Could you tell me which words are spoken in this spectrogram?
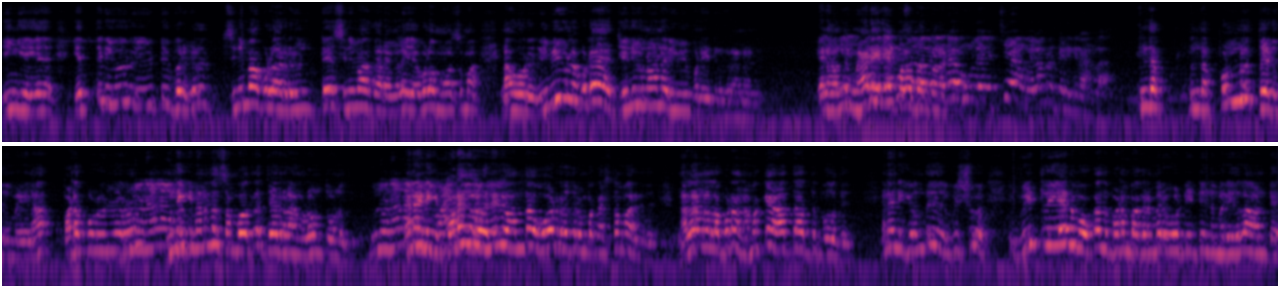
இங்கே எ- எத்தனை யூ- யூடியூபர்கள் சினிமாக்குள்ளாருன்ட்டு சினிமாக்காரங்களை எவ்வளோ மோசமாக நான் ஒரு ரிவ்யூவில் கூட ஜெனியூனான ரிவ்யூ பண்ணிட்டு இருக்கிறேன் நான். ஏன்னா வந்து மேடையிலே பல பேர் இந்த இந்த பொண்ணு தேடுது மெயினா. படக்குழுவினரும் இன்னைக்கு நடந்த சம்பவத்துல தேடுறாங்களோன்னு தோணுது. ஏன்னா இன்னைக்கு படங்கள் வெளியில வந்தா ஓடுறது ரொம்ப கஷ்டமா இருக்குது. நல்ல நல்ல படம் நமக்கே ஆத்தாத்து போகுது. ஏன்னா இன்னைக்கு வந்து விஷுவ வீட்லயே நம்ம உட்காந்து படம் பார்க்குற மாதிரி ஓட்டிட்டு இந்த மாதிரி இதெல்லாம் வந்துட்டு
